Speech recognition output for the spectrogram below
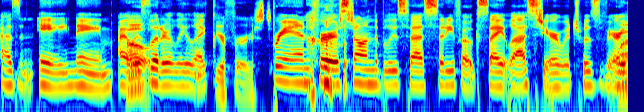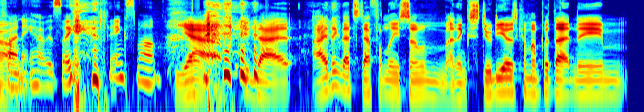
as an A name, I Oh, was literally like You're first. brand first on the Blues Fest City Folk site last year, which was very Wow. funny. I was like, thanks, mom. Yeah, that I think that's definitely some. I think studios come up with that name,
